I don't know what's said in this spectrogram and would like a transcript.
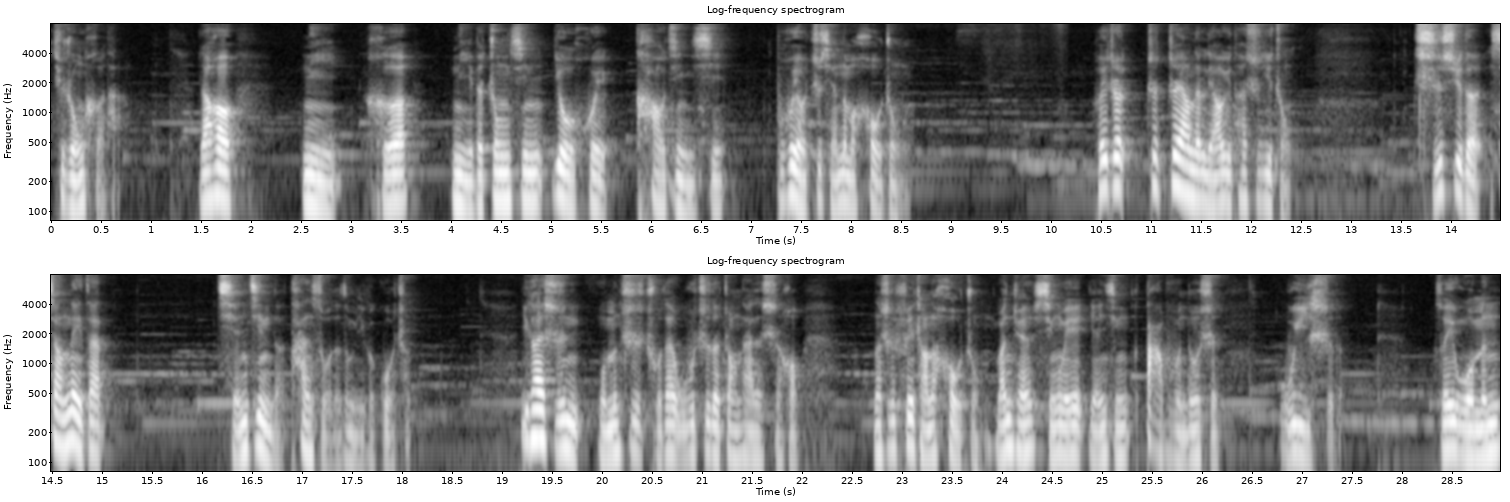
去融合它，然后你和你的中心又会靠近一些，不会有之前那么厚重了。所以这这这样的疗愈，它是一种持续的向内在。前进的探索的这么一个过程。一开始我们是处在无知的状态的时候，那是非常的厚重，完全行为言行大部分都是无意识的，所以我们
